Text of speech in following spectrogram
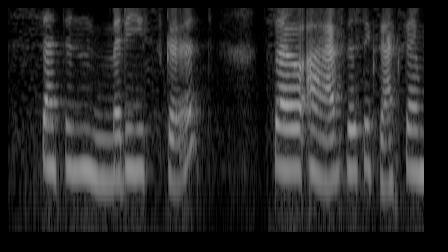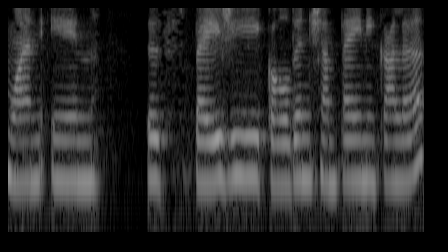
satin midi skirt. So I have this exact same one in this beigey golden champagne color.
